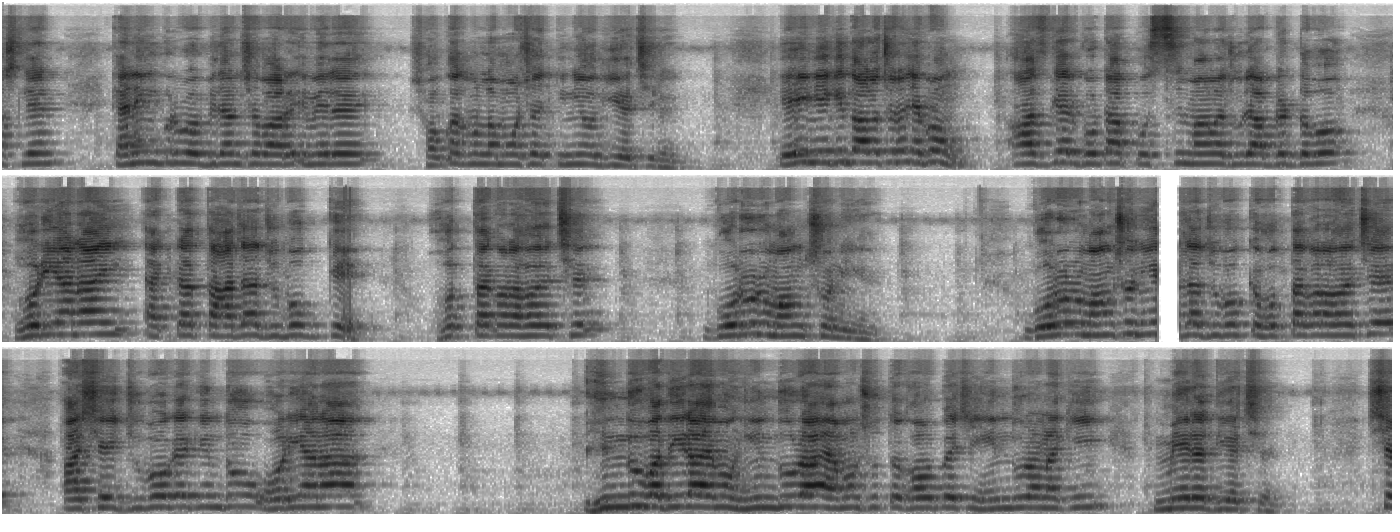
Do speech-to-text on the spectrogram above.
আসলেন। ক্যানিং পূর্ব বিধানসভার এমএলএ শওকত মোল্লা মহাশয় তিনিও গিয়েছিলেন। এই নিয়ে কিন্তু আলোচনা এবং আজকের গোটা পশ্চিমবাংলা জুড়ে আপডেট দেবো। হরিয়ানায় একটা তাজা যুবককে হত্যা করা হয়েছে। গরুর মাংস নিয়ে। গরুর মাংস নিয়ে রাজা যুবককে হত্যা করা হয়েছে। আর সেই যুবকে কিন্তু হরিয়ানা হিন্দুবাদীরা এবং হিন্দুরা, এমন সূত্রে খবর পেয়েছে, হিন্দুরা নাকি মেরে দিয়েছে। সে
